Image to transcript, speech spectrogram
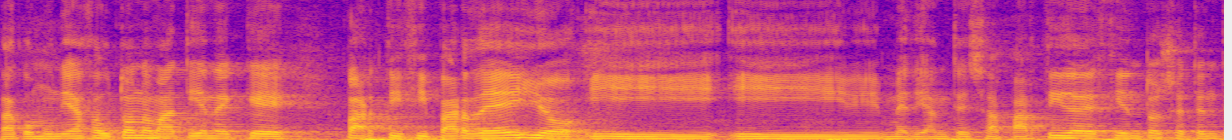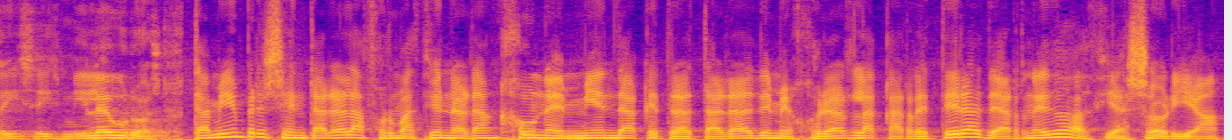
la comunidad autónoma tiene que participar de ello y, y mediante esa partida de 176.000 euros. También presentará la Formación Naranja una enmienda que tratará de mejorar la carretera de Arnedo hacia Soria.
